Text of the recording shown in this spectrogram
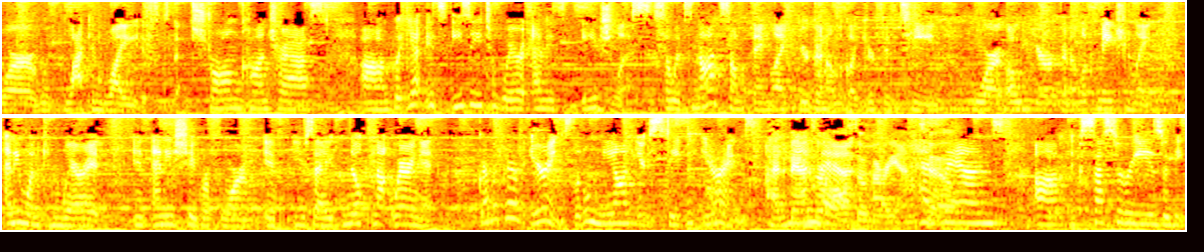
or with black and white. It's that strong contrast. Um, but yet it's easy to wear and it's ageless. So it's not something like you're gonna look like you're 15 or oh you're gonna look matronly. Anyone can wear it in any shape or form. If you say nope, not wearing it, grab a pair of earrings, little neon ear- statement earrings. Headbands are also very in, too. Headbands, um, accessories are the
